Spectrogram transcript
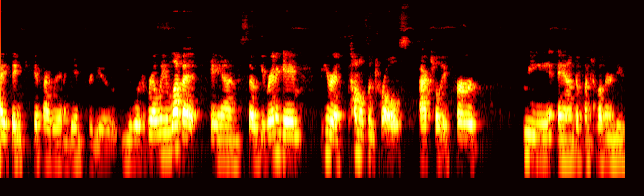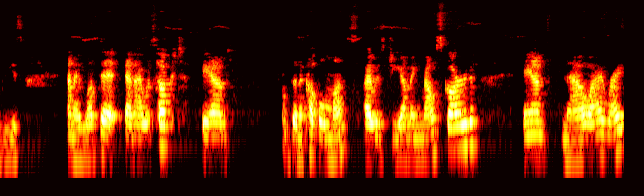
I think if I ran a game for you, you would really love it. And so he ran a game here at Tunnels and Trolls, actually, for me and a bunch of other newbies. And I loved it and I was hooked. And within a couple months, I was GMing Mouse Guard. And now I write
